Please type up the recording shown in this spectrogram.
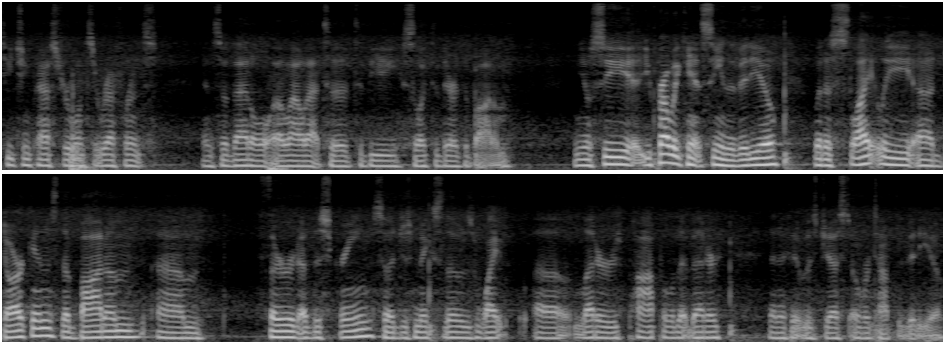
teaching pastor wants to reference, and so that'll allow that to to be selected there at the bottom. And you'll see you probably can't see in the video, but it slightly uh, darkens the bottom um, third of the screen, so it just makes those white uh, letters pop a little bit better than if it was just over top the video.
